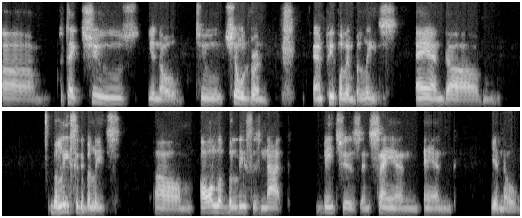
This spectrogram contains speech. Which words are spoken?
um, to take shoes, you know, to children and people in Belize and um, Belize City, Belize. Um, all of Belize is not beaches and sand and you know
